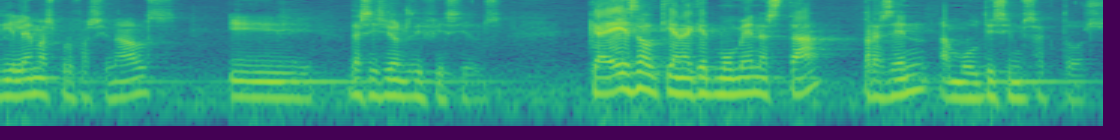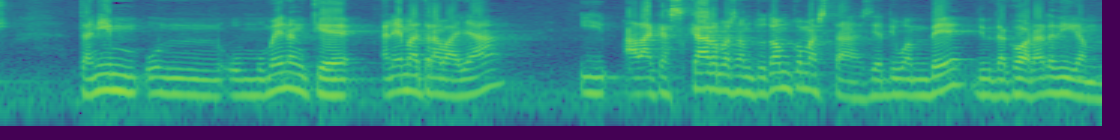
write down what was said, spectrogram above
dilemes professionals i decisions difícils, que és el que en aquest moment està present en moltíssims sectors. Tenim un, un moment en què anem a treballar i a la que escarbes amb tothom com estàs i et diuen bé, diu d'acord, ara digue'm,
